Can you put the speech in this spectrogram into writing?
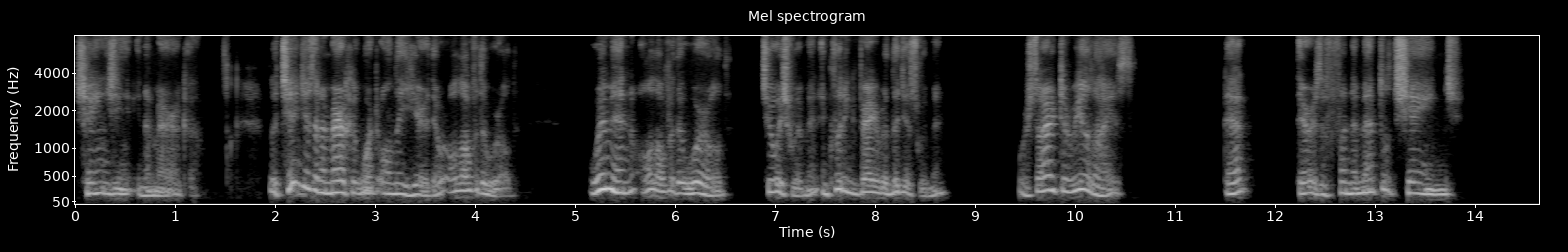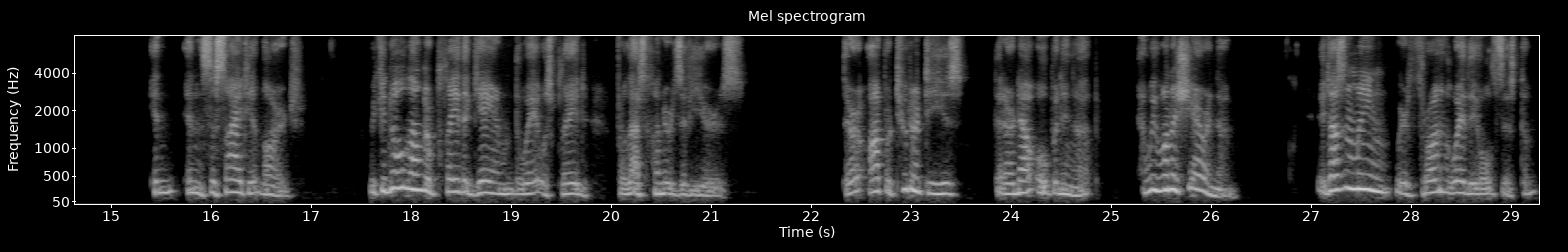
changing in America. The changes in America weren't only here, they were all over the world. Women all over the world, Jewish women, including very religious women, were starting to realize that there is a fundamental change in, in society at large. We can no longer play the game the way it was played for the last hundreds of years there are opportunities that are now opening up, and we want to share in them. It doesn't mean we're throwing away the old system,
